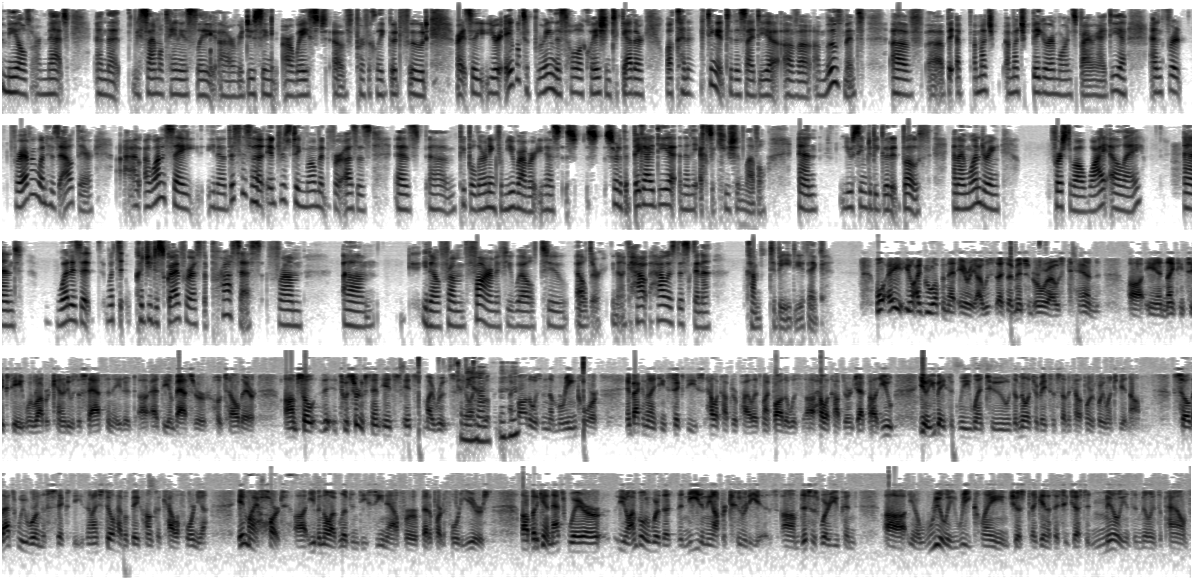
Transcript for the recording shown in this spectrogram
meals are met and that we simultaneously are reducing our waste of perfectly good food, right? So you're able to bring this whole equation together while connecting it to this idea of a, a movement of uh, a, a much a much bigger and more inspiring idea. And for for everyone who's out there, I, I want to say, you know, this is an interesting moment for us as as um, people learning from you, Robert. You know, sort of the big idea and then the execution level, and you seem to be good at both. And I'm wondering, first of all, why LA, and what is it? What's it? Could you describe for us the process from, um, you know, from farm, if you will, to elder? You know, how how is this to come to be? Do you think? Well, a, you know, I grew up in that area. I was, as I mentioned earlier, I was ten uh, in 1968 when Robert Kennedy was assassinated uh, at the Ambassador Hotel there. Um, so, the, to a certain extent, it's it's my roots. You know, home. Mm-hmm. My father was in the Marine Corps, and back in the 1960s, helicopter pilots. My father was a helicopter and jet pilot. You, you know, you basically went to the military base of Southern California before you went to Vietnam. So that's where we were in the 60s, and I still have a big hunk of California in my heart, uh, even though I've lived in D.C. now for a better part of 40 years. Uh, but again, that's where you know I'm going where the the need and the opportunity is. Um, this is where you can uh, you know, really reclaim just again, as I suggested, millions and millions of pounds.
